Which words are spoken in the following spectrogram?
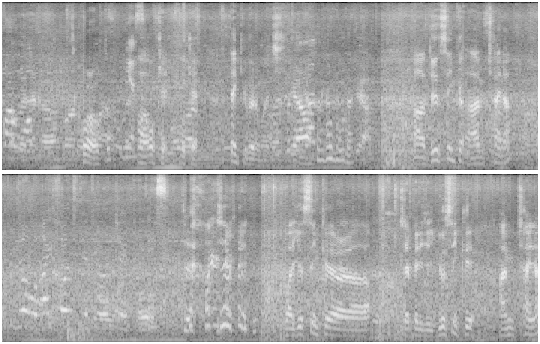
for a walk. Work? Yes. Ah, okay, okay. Thank you very much. Uh, do you think I'm China? No, I thought that you're Japanese. well, you think uh, Japanese? You think I'm China?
